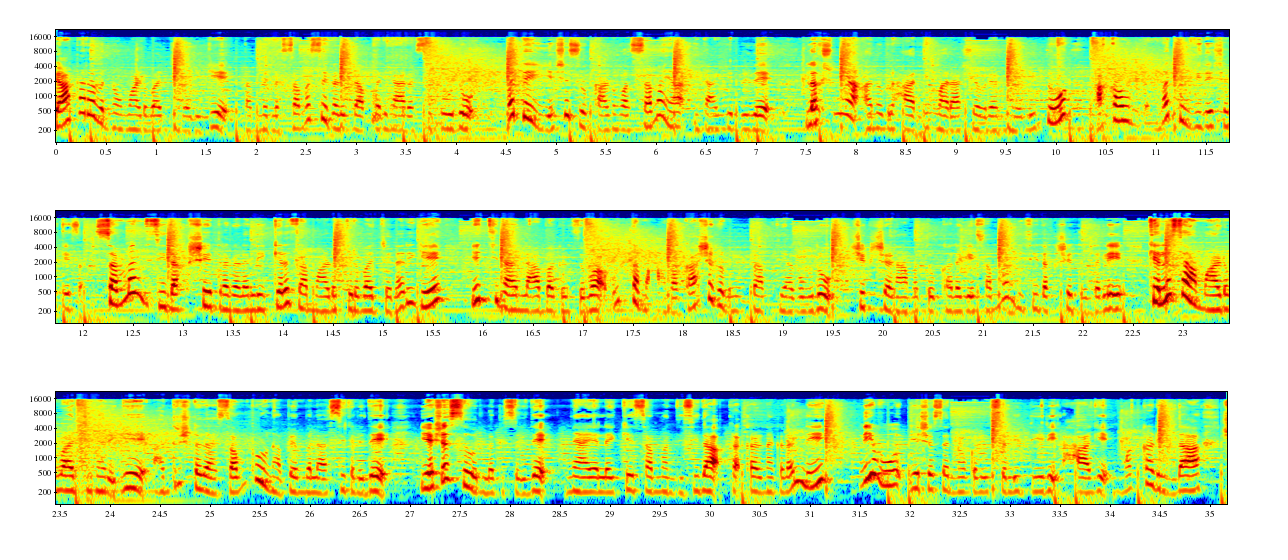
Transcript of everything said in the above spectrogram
ವ್ಯಾಪಾರವನ್ನು ಮಾಡುವ ಜನರಿಗೆ ತಮ್ಮೆಲ್ಲ ಸಮಸ್ಯೆಗಳಿಂದ ಪರಿಹಾರ ಸಿಗುವುದು. ಮತ್ತು ಯಶಸ್ಸು ಕಾಣುವ ಸಮಯ ಇದಾಗಿರಲಿದೆ. ಲಕ್ಷ್ಮಿಯ ಅನುಗ್ರಹ ನಿಮ್ಮ ರಾಶಿಯವರ ಮೇಲಿದ್ದು ಅಕೌಂಟ್ ಮತ್ತು ವಿದೇಶಕ್ಕೆ ಸಂಬಂಧಿಸಿದ ಕ್ಷೇತ್ರಗಳಲ್ಲಿ ಕೆಲಸ ಮಾಡುತ್ತಿರುವ ಜನರಿಗೆ ಹೆಚ್ಚಿನ ಲಾಭ ಗಳಿಸುವ ಉತ್ತಮ ಅವಕಾಶಗಳು ಪ್ರಾಪ್ತಿಯಾಗುವುದು. ಶಿಕ್ಷಣ ಮತ್ತು ಕಲೆಗೆ ಸಂಬಂಧಿಸಿದ ಕ್ಷೇತ್ರದಲ್ಲಿ ಕೆಲಸ ಮಾಡುವ ಜನರಿಗೆ ಅದೃಷ್ಟದ ಸಂಪೂರ್ಣ ಬೆಂಬಲ ಸಿಗಲಿದೆ. ಯಶಸ್ಸು ಲಭಿಸಲಿದೆ. ನ್ಯಾಯಾಲಯಕ್ಕೆ ಸಂಬಂಧಿಸಿದ ಪ್ರಕರಣಗಳಲ್ಲಿ ನೀವು ಯಶಸ್ಸನ್ನು ಗಳಿಸಲಿದ್ದೀರಿ. ಹಾಗೆ ಮಕ್ಕಳಿಂದ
